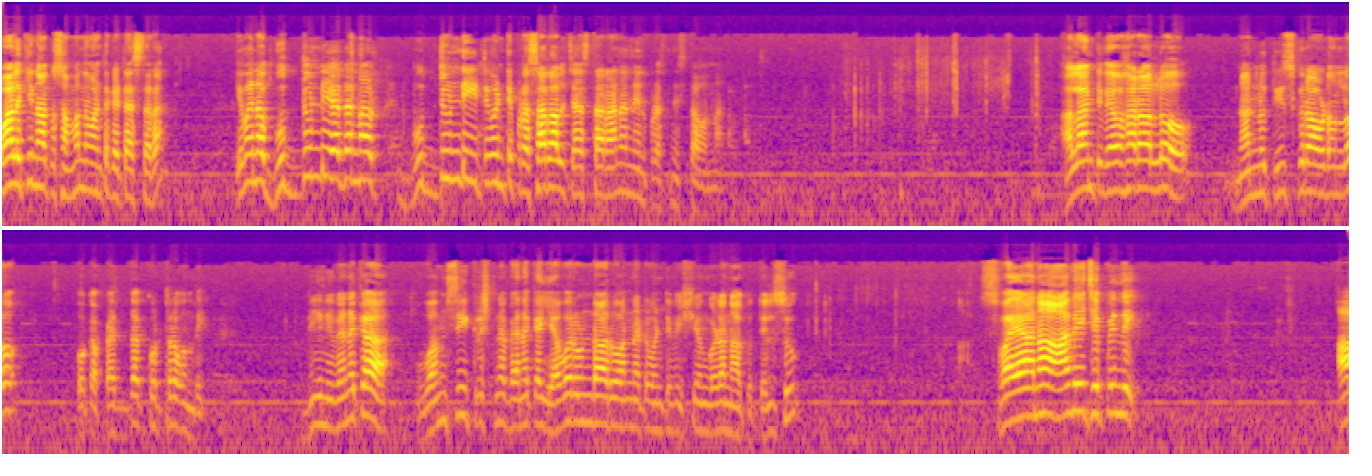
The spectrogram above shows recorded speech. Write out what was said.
వాళ్ళకి నాకు సంబంధం అంట కట్టేస్తారా? ఏమైనా బుద్ధుండి ఏదన్నా బుద్ధుండి ఇటువంటి ప్రసారాలు చేస్తారా అని నేను ప్రశ్నిస్తా ఉన్నా. అలాంటి వ్యవహారాల్లో నన్ను తీసుకురావడంలో ఒక పెద్ద కుట్ర ఉంది. దీని వెనక వంశీకృష్ణ వెనక ఎవరుండారు అన్నటువంటి విషయం కూడా నాకు తెలుసు. స్వయాన ఆమె చెప్పింది. ఆ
